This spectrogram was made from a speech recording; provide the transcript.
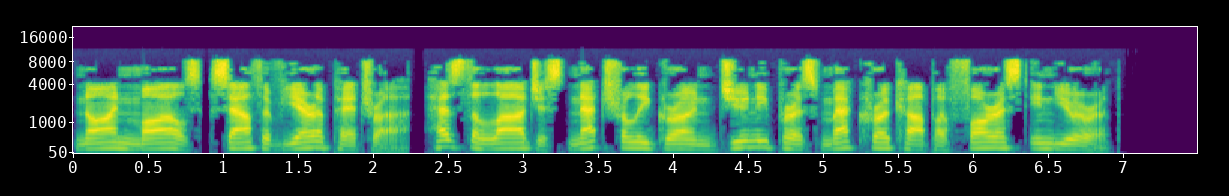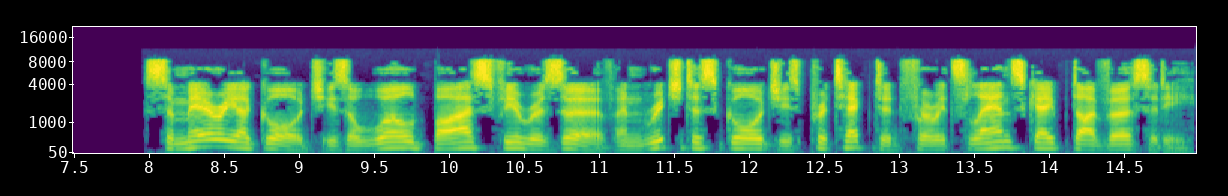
(9 miles) south of Yerapetra, has the largest naturally grown Juniperus macrocarpa forest in Europe. Samaria Gorge is a World Biosphere Reserve and Richtis Gorge is protected for its landscape diversity.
